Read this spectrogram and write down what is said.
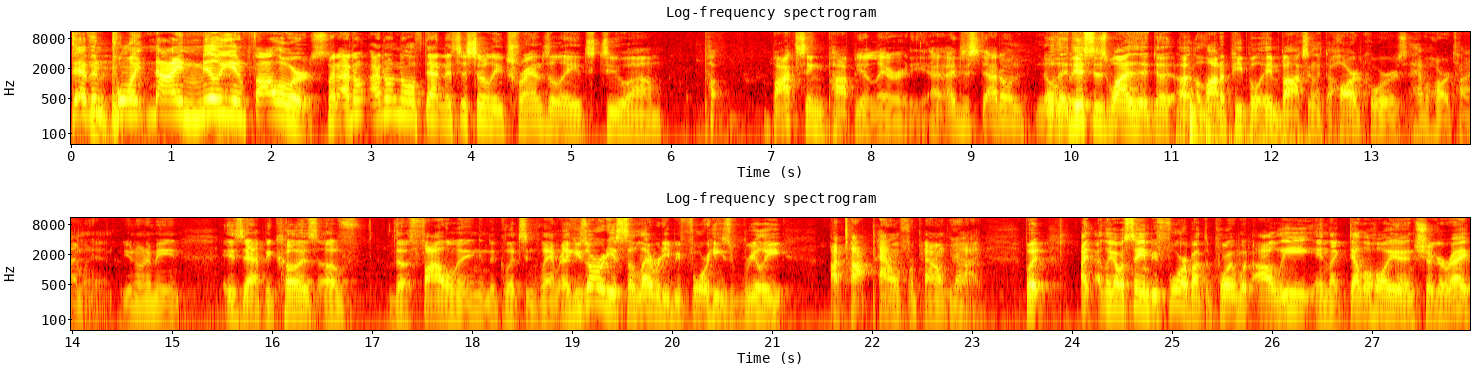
Seven point nine million followers. But I don't. I don't know if that necessarily translates to um, po- boxing popularity. I, I, just. I don't know. Well, this is why the, the, a lot of people in boxing, like the hardcores, have a hard time with him. You know what I mean? Is that because of the following and the glitz and glamour. Like he's already a celebrity before he's really a top pound for pound guy. Yeah. But I, like I was saying before about the point with Ali and like De La Hoya and Sugar Ray,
